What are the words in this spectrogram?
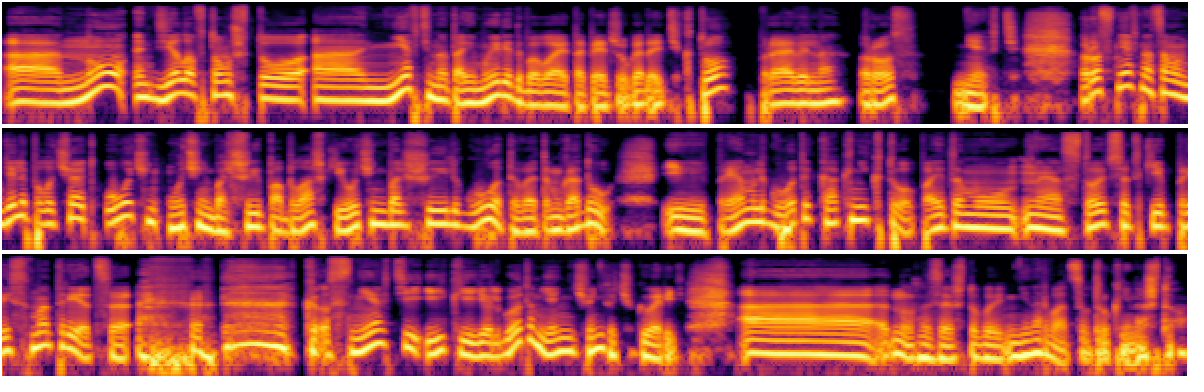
А, ну, дело в том, что а, нефть на Таймыре добывает, опять же, угадайте, кто? Правильно, Рос нефть. Роснефть на самом деле получает очень-очень большие поблажки и очень большие льготы в этом году. И прям льготы как никто. Поэтому э, стоит все-таки присмотреться к Роснефти и к ее льготам. Я ничего не хочу говорить. А, ну, чтобы не нарваться вдруг ни на что.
